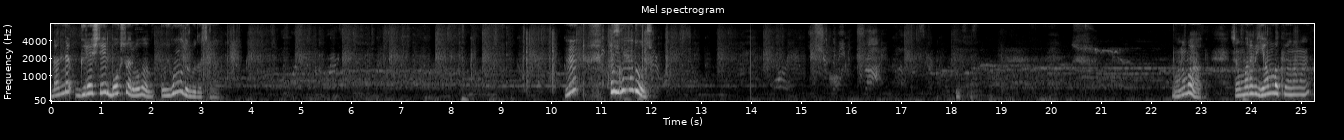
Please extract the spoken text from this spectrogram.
Bende güreş değil boks var baba. Uygun mudur bu da sana? Hı? Uygun mudur? Bana bak. Sen bana bir yan bakıyorsun ama.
